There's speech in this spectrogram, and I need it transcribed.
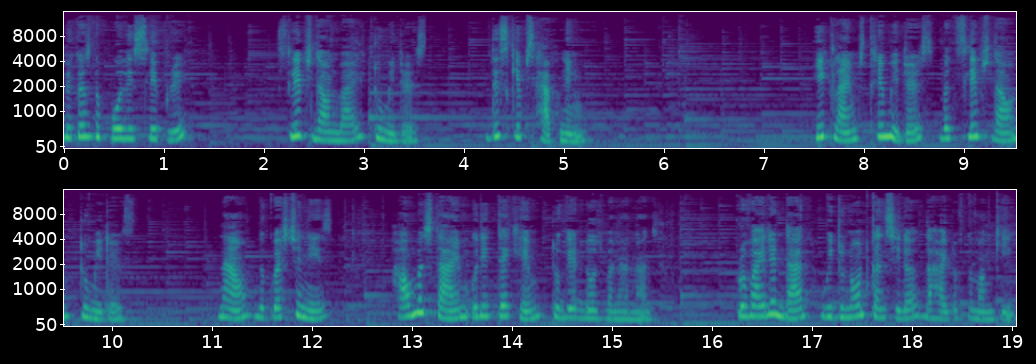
because the pole is slippery, slips down by 2 meters. This keeps happening. He climbs 3 meters but slips down 2 meters. Now the question is, how much time would it take him to get those bananas? Provided that we do not consider the height of the monkey.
